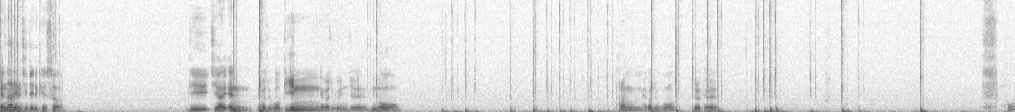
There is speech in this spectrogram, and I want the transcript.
옛날에는 진짜 이렇게 했어. B, G, I, N 해가지고 begin 해가지고 이제 no 파랑 해가지고 이렇게 어우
